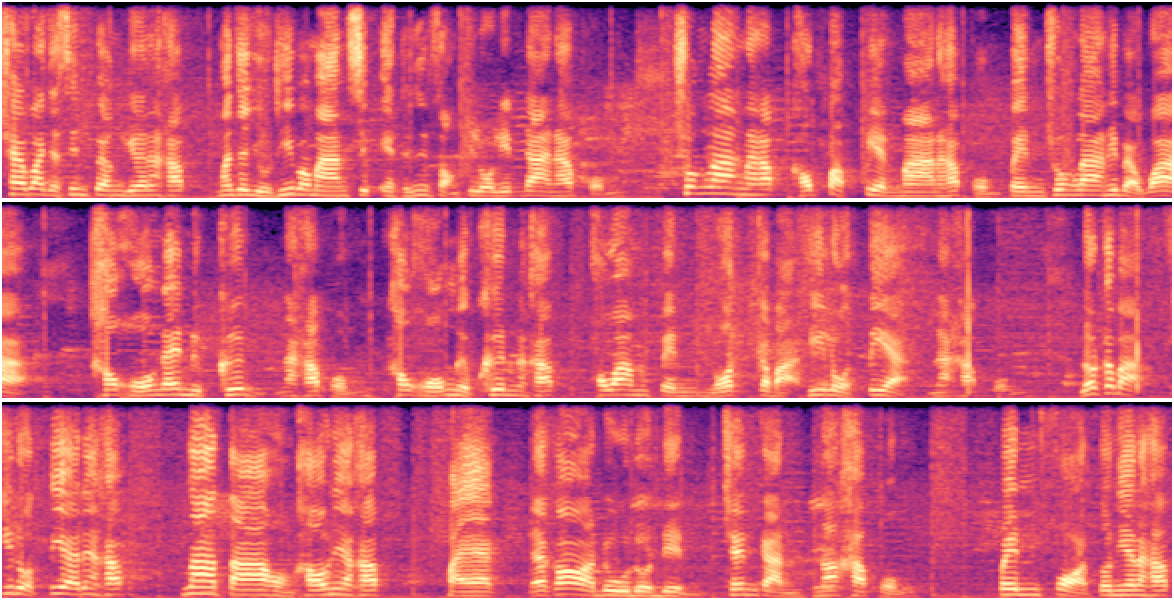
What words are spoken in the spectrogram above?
ใช่ว่าจะสิ้นเปลืองเยอะนะครับ มันจะอยู่ที่ประมาณ 11-12 กิโลลิตรได้นะครับผม ช่วงล่างนะครับเขาปรับเปลี่ยนมานะครับผมเป็นช่วงล่างที่แบบว่าเขาโค้งได้หนึบขึ้นนะครับผมเขาโค้งหนึบขึ้นนะครับ เพราะว่ามันเป็นรถกระบะที่โหลดเตี้ยนะครับผม รถกระบะที่โหลดเตี้ยเนี่ยครับหน้าตาของเขาเนี่ยครับแปลกแล้วก็ดูโดดเด่นเช่นกันนะครับผม เป็นฟอร์ดตัวนี้นะครับ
